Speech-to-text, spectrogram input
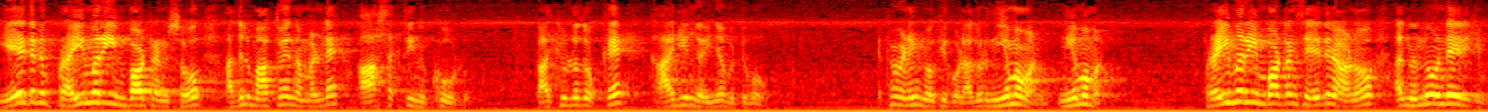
ഏതിന് പ്രൈമറി ഇമ്പോർട്ടൻസോ അതിൽ മാത്രമേ നമ്മളുടെ ആസക്തി നിൽക്കുകയുള്ളൂ. ബാക്കിയുള്ളതൊക്കെ കാര്യം കഴിഞ്ഞാൽ വിട്ടുപോകും. എപ്പോ വേണമെങ്കിൽ നോക്കിക്കോളൂ. അതൊരു നിയമമാണ്. നിയമമാണ്. പ്രൈമറി ഇമ്പോർട്ടൻസ് ഏതിനാണോ അത് നിന്നുകൊണ്ടേയിരിക്കും.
